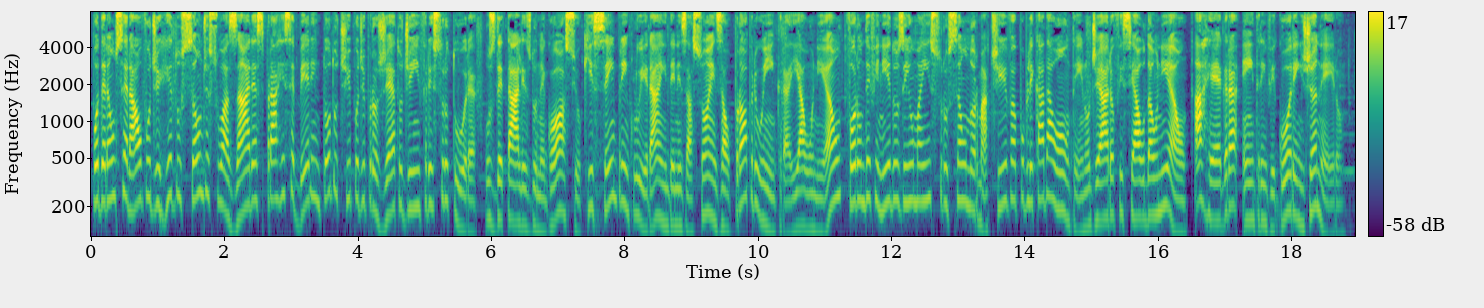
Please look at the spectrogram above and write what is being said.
poderão ser alvo de redução de suas áreas para receberem todo tipo de projeto de infraestrutura. Os detalhes do negócio negócio, que sempre incluirá indenizações ao próprio INCRA e à União, foram definidos em uma instrução normativa publicada ontem no Diário Oficial da União. A regra entra em vigor em janeiro.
